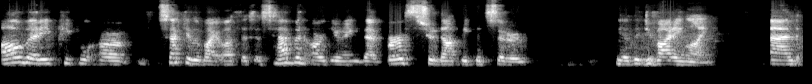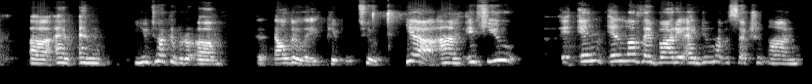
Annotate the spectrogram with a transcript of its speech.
Already, people are secular bioethicists have been arguing that birth should not be considered, you know, the dividing line. And uh, and, and you talked about um, elderly people too. Yeah, um, if you in in Love Thy Body, I do have a section on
